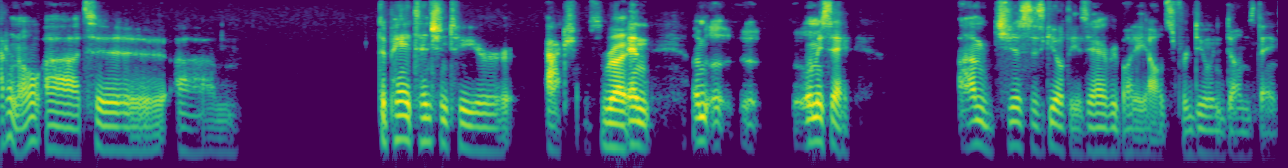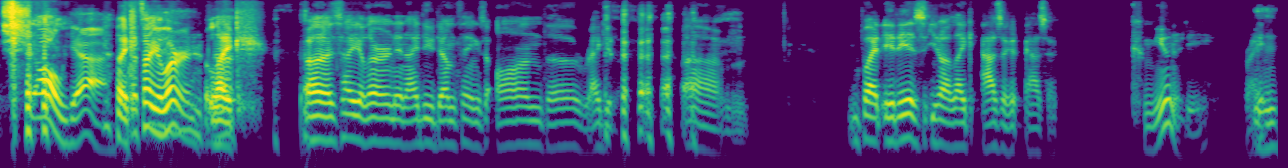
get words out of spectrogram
I don't know uh to um to pay attention to your actions Right. and um, let me say i'm just as guilty as everybody else for doing dumb things oh yeah, Like- that's how you learn. like uh, that's how you learn and i do dumb things on the regular um but it is you know like as a as a community right Mhm.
